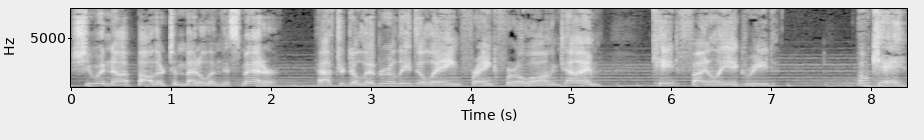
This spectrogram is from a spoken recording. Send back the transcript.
she would not bother to meddle in this matter. After deliberately delaying Frank for a long time, Kate finally agreed. Okay.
